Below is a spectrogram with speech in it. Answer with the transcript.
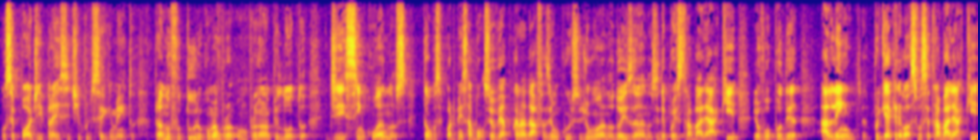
você pode ir para esse tipo de segmento. Para no futuro, como é um, pro- um programa piloto de cinco anos, então você pode pensar: bom, se eu vier para o Canadá fazer um curso de um ano ou dois anos e depois trabalhar aqui, eu vou poder, além. Porque é aquele negócio: se você trabalhar aqui,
